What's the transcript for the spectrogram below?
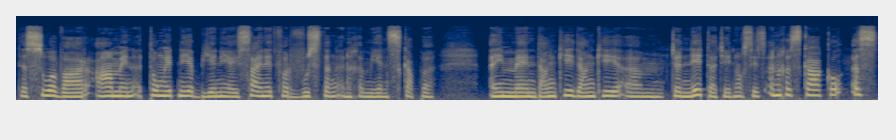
dis so waar. Amen. 'n Tong het nie 'n been nie. Hy sê net verwoesting in gemeenskappe. Amen. Dankie, dankie um Janet dat jy nog steeds ingeskakel is.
